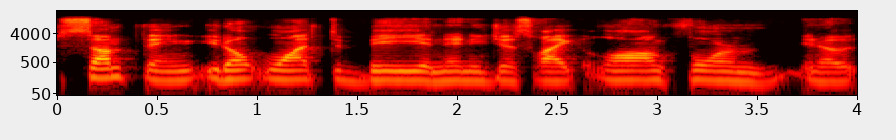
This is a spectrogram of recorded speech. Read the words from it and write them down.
something you don't want to be in any just like long form, you know,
